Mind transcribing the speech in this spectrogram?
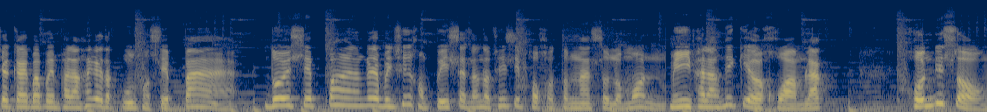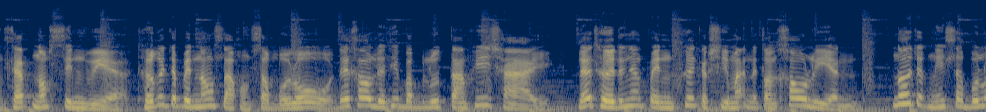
จะกลายมาเป็นพลังให้กับตระกูลของเซปป้า โดยเซปป้านั้นก็จะเป็นชื่อของปีศาจลำดับที่ 16 ของตำนานโซโลมอน มีพลังที่เกี่ยวกับความรัก คนที่2แซปน็อกซินเวีย เธอก็จะเป็นน้องสาวของซัมโบโรได้เข้าเรียนที่บาบิลุสตามพี่ชาย และเธอนั้นยังเป็นเพื่อนกับชิมะในตอนเข้าเรียน นอกจากนี้ซัมโบโร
